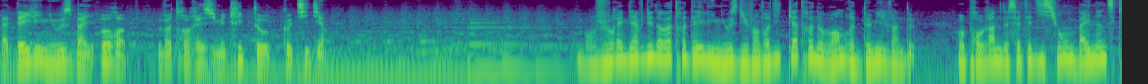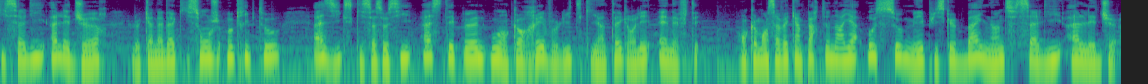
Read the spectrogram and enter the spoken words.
la Daily News by Europe, votre résumé crypto quotidien. Bonjour et bienvenue dans votre Daily News du vendredi 4 novembre 2022. Au programme de cette édition, Binance qui s'allie à Ledger, le Canada qui songe aux crypto, ASICS qui s'associe à Stepen ou encore Revolut qui intègre les NFT. On commence avec un partenariat au sommet puisque Binance s'allie à Ledger.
